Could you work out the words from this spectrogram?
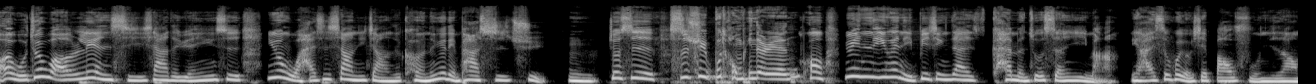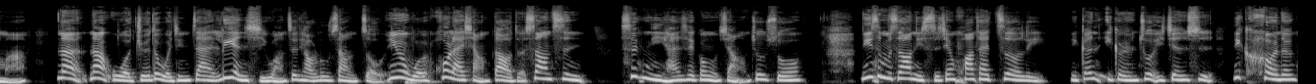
哎，我觉得我要练习一下的原因是因为我还是像你讲的，可能有点怕失去。嗯，就是失去不同频的人哦，因为因为你毕竟在开门做生意嘛，你还是会有一些包袱，你知道吗？那那我觉得我已经在练习往这条路上走，因为我后来想到的，上次是你还是跟我讲，就是说你怎么知道你时间花在这里？你跟一个人做一件事，你可能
